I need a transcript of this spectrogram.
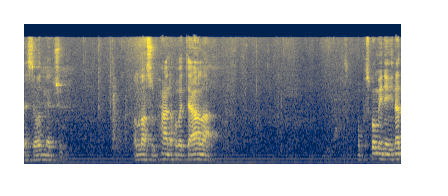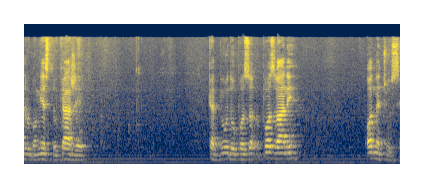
da se odmeću Allah subhanahu wa ta'ala spominje i na drugom mjestu, kaže kad budu pozvani, odneću se,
